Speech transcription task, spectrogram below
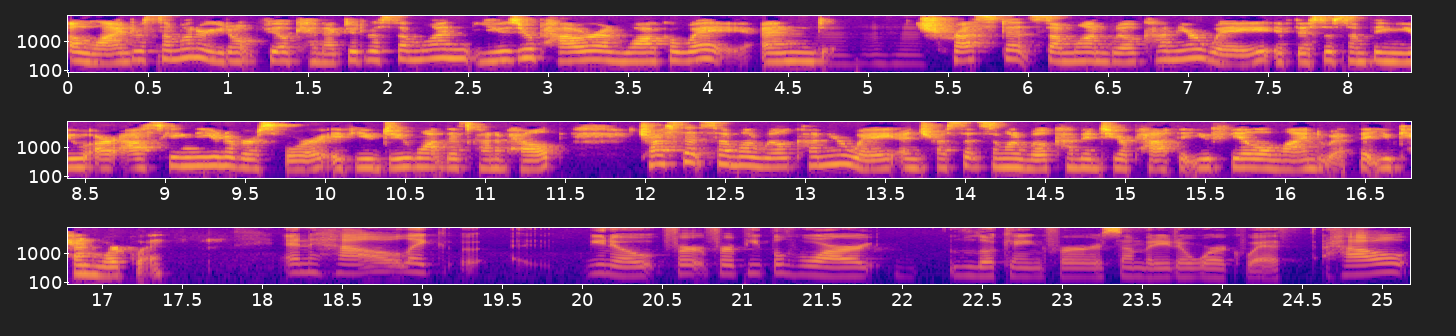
aligned with someone or you don't feel connected with someone, use your power and walk away and mm-hmm. trust that someone will come your way if this is something you are asking the universe for. If you do want this kind of help, trust that someone will come your way and trust that someone will come into your path that you feel aligned with, that you can work with. And how like you know, for for people who are looking for somebody to work with, how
